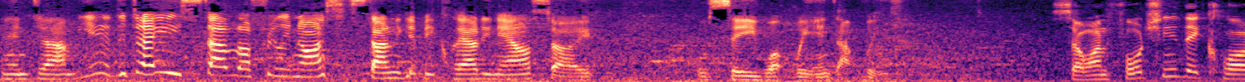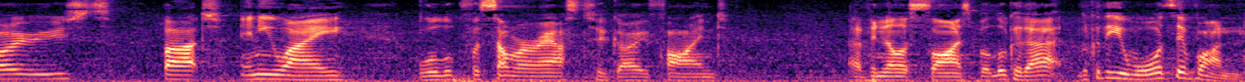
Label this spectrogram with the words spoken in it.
And um, yeah, the day started off really nice. It's starting to get a bit cloudy now, so we'll see what we end up with. So unfortunately, they're closed. But anyway, we'll look for somewhere else to go find a vanilla slice. But look at that. Look at the awards they've won.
